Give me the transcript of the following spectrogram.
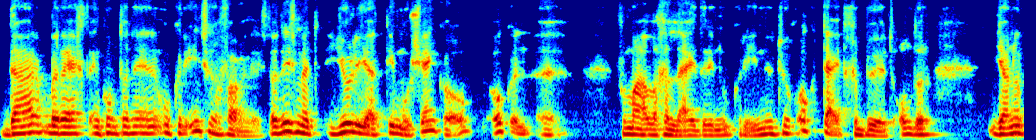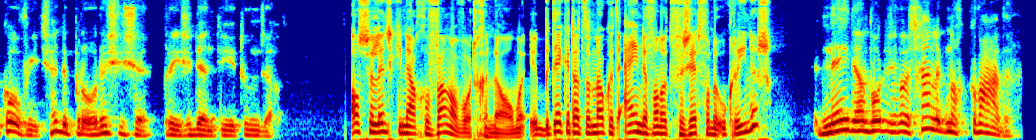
daar berecht en komt dan in een Oekraïnse gevangenis. Dat is met Julia Timoshenko, ook een uh, voormalige leider in Oekraïne, natuurlijk ook tijd gebeurd onder Yanukovych, de pro-Russische president die er toen zat. Als Zelensky nou gevangen wordt genomen, betekent dat dan ook het einde van het verzet van de Oekraïners? Nee, dan worden ze waarschijnlijk nog kwader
